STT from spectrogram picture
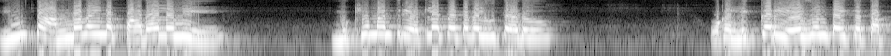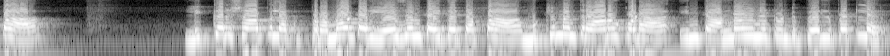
ఇంత అందమైన పదాలని ముఖ్యమంత్రి ఎట్లా పెట్టగలుగుతాడు? ఒక లిక్కర్ ఏజెంట్ అయితే తప్ప లిక్కర్ షాపులకు ప్రమోటర్ ఏజెంట్ అయితే తప్ప ముఖ్యమంత్రి ఎవరు కూడా ఇంత అందమైనటువంటి పేర్లు పెట్టలేరు.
